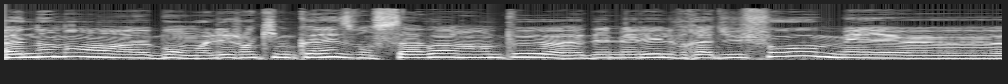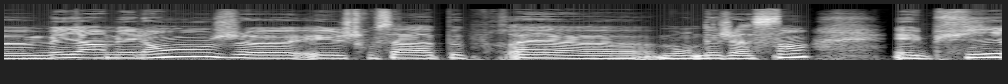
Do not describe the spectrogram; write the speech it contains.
Euh, non, non. Euh, bon, les gens qui me connaissent vont savoir un peu euh, démêler le vrai du faux, mais euh, mais il y a un mélange et je trouve ça à peu près bon déjà sain. Et puis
